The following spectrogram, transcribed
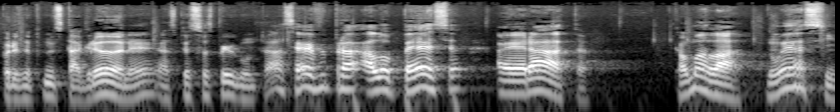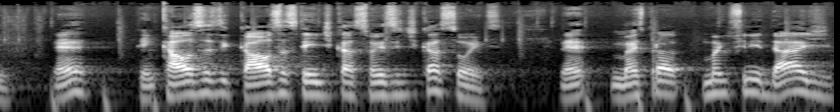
por exemplo, no Instagram, né? As pessoas perguntam: ah, serve para alopécia aerata? Calma lá, não é assim, né? Tem causas e causas, tem indicações e indicações, né? Mas para uma infinidade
